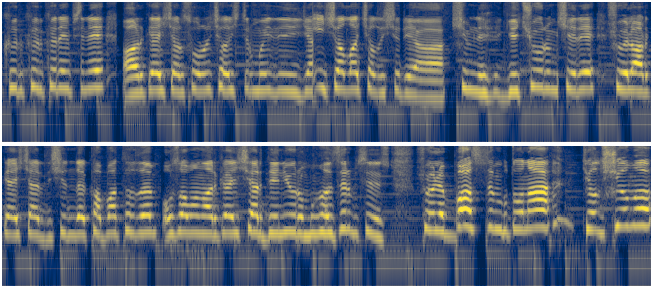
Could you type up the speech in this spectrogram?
Kır kır kır hepsini. Arkadaşlar sonra çalıştırmayı deneyeceğim. İnşallah çalışır ya. Şimdi geçiyorum içeri. Şöyle arkadaşlar dışında kapatalım. O zaman arkadaşlar deniyorum. Hazır mısınız? Şöyle bastım butona. Çalışıyor mu?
